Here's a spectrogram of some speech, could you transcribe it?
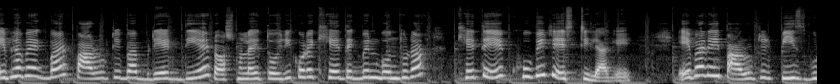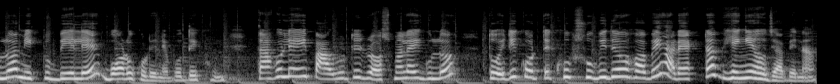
এইভাবে একবার পাউরুটি বা ব্রেড দিয়ে রসমালাই তৈরি করে খেয়ে দেখবেন বন্ধুরা, খেতে খুবই টেস্টি লাগে। এবার এই পাউরুটির পিসগুলো আমি একটু বেলে বড় করে নেব, দেখুন। তাহলে এই পাউরুটির রসমালাইগুলো তৈরি করতে খুব সুবিধেও হবে আর একটা ভেঙেও যাবে না।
